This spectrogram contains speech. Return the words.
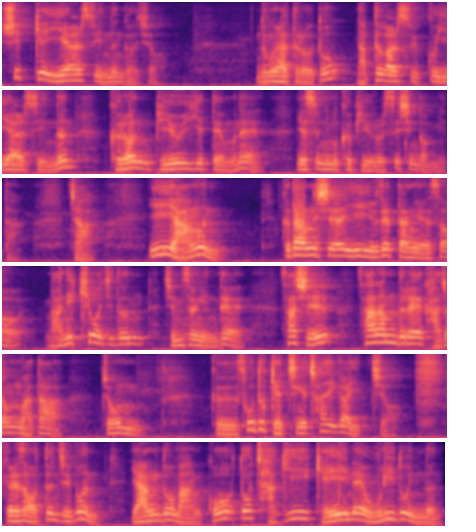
쉽게 이해할 수 있는 거죠. 누구나 들어도 납득할 수 있고 이해할 수 있는 그런 비유이기 때문에 예수님은 그 비유를 쓰신 겁니다. 자, 이 양은 그 당시에 이 유대 땅에서 많이 키워지던 짐승인데 사실 사람들의 가정마다 좀 그 소득 계층의 차이가 있죠. 그래서 어떤 집은 양도 많고 또 자기 개인의 우리도 있는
